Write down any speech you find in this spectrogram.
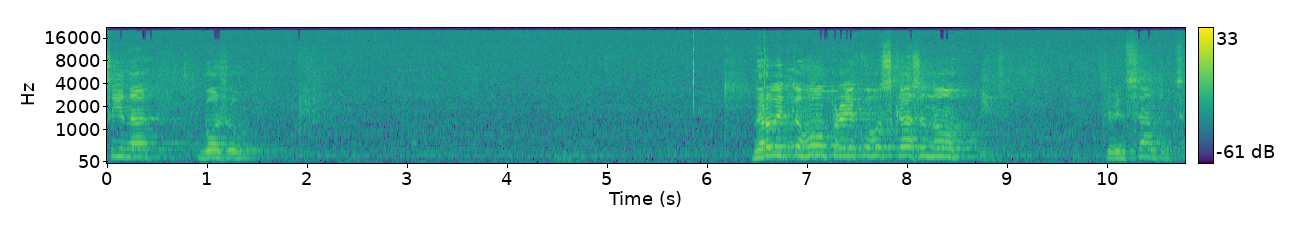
Сина Божого. Народить того, про якого сказано, це він сам про це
